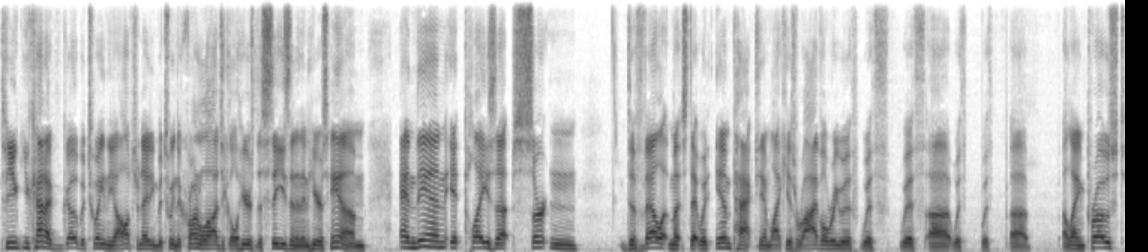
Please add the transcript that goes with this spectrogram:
So you, you kind of go between the alternating between the chronological, here's the season, and then here's him. and then it plays up certain developments that would impact him, like his rivalry with with with uh, with with uh, Alain Prost,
